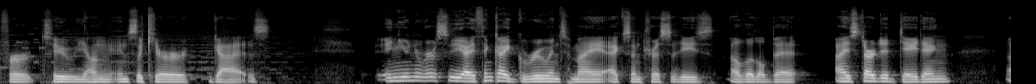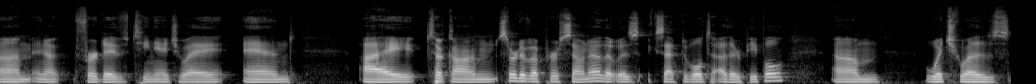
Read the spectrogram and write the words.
for two young, insecure guys. In university, I think I grew into my eccentricities a little bit. I started dating um, in a furtive teenage way, and I took on sort of a persona that was acceptable to other people, um, which was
